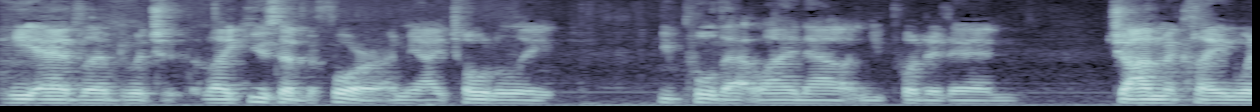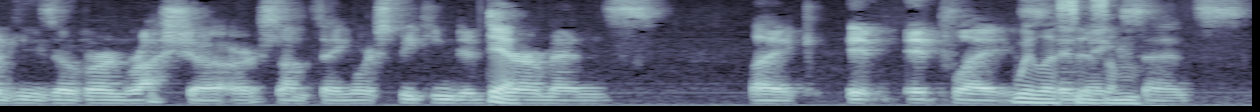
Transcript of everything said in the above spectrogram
he ad libbed. Which, like you said before, I mean, I totally. You pull that line out and you put it in. John McClane when he's over in Russia or something, or speaking to Yeah. Germans, like it it plays. It Willisism. makes sense.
